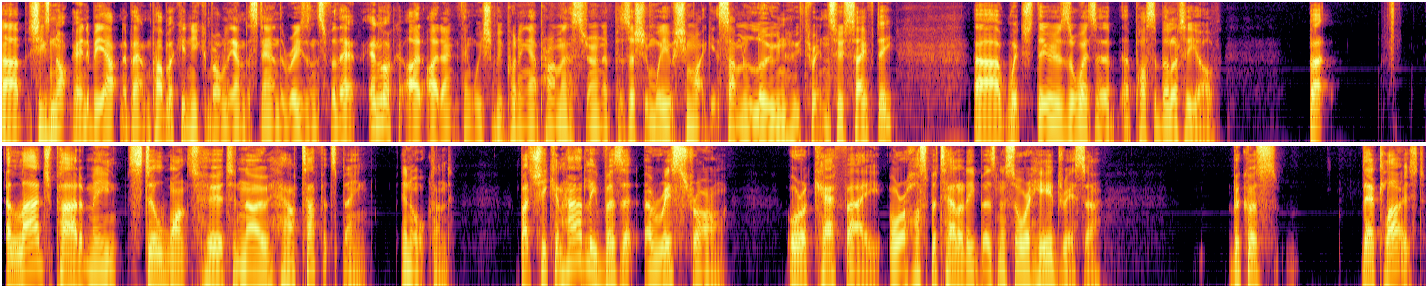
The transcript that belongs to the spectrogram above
uh, she's not going to be out and about in public, and you can probably understand the reasons for that. And look, I, I, don't think we should be putting our Prime Minister in a position where she might get some loon who threatens her safety, uh, which there is always a, a possibility of. But a large part of me still wants her to know how tough it's been in Auckland. But she can hardly visit a restaurant or a cafe or a hospitality business or a hairdresser because they're closed.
